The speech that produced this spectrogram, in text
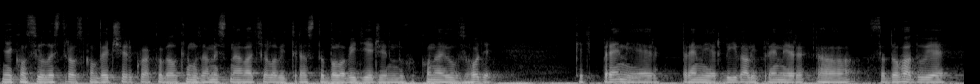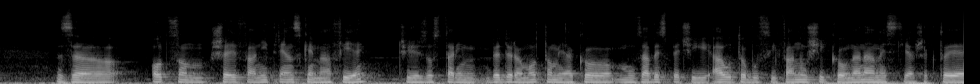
nejakom silvestrovskom večierku ako veľkému zamestnávateľovi. Teraz to bolo vidieť, že jednoducho konajú v zhode. Keď premiér, premiér, bývalý premiér uh, sa dohaduje s otcom šéfa nitrianskej mafie, čiže so starým Bederom o tom, ako mu zabezpečí autobusy fanúšikov na námestia, však to je,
